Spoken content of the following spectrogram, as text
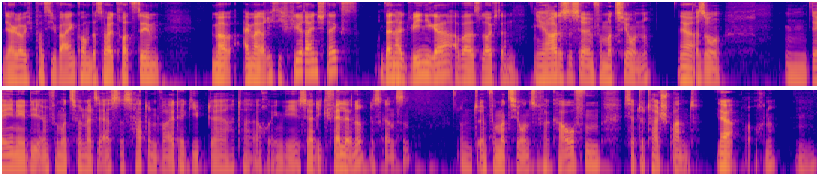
ja, glaube ich, passive Einkommen, dass du halt trotzdem immer einmal richtig viel reinsteckst und dann Mhm. halt weniger, aber es läuft dann. Ja, das ist ja Information, ne? Ja, Also mh, derjenige, die Information als erstes hat und weitergibt, der hat da auch irgendwie, ist ja die Quelle, ne, des Ganzen. Und Informationen zu verkaufen, ist ja total spannend ja. auch, ne? Mhm.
